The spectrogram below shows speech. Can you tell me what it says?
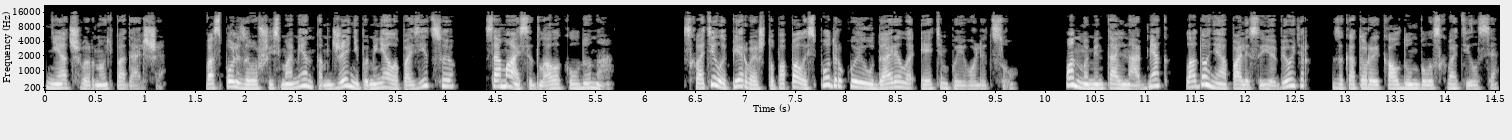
не отшвырнуть подальше. Воспользовавшись моментом, Дженни поменяла позицию, сама оседлала колдуна. Схватила первое, что попалось под руку, и ударила этим по его лицу. Он моментально обмяк, ладони опали с ее бедер, за которые колдун было схватился.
